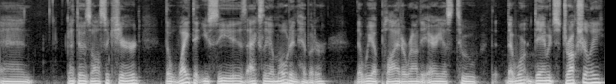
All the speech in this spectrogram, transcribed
and got those all secured. The white that you see is actually a mold inhibitor that we applied around the areas to that weren't damaged structurally.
